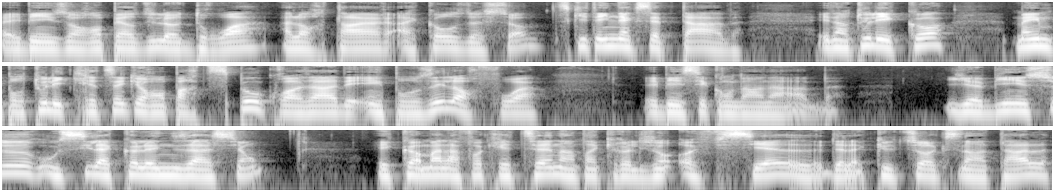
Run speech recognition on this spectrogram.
eh bien, ils auront perdu le droit à leur terre à cause de ça, ce qui était inacceptable. Et dans tous les cas, même pour tous les chrétiens qui auront participé aux croisades et imposé leur foi, eh bien, c'est condamnable. Il y a bien sûr aussi la colonisation, et comment la foi chrétienne, en tant que religion officielle de la culture occidentale,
